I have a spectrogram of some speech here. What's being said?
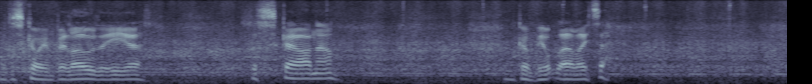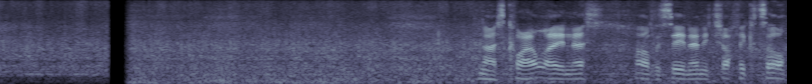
We're just going below the uh, the scar now. I'm going to be up there later. Nice quiet lane this. Hardly seeing any traffic at all.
